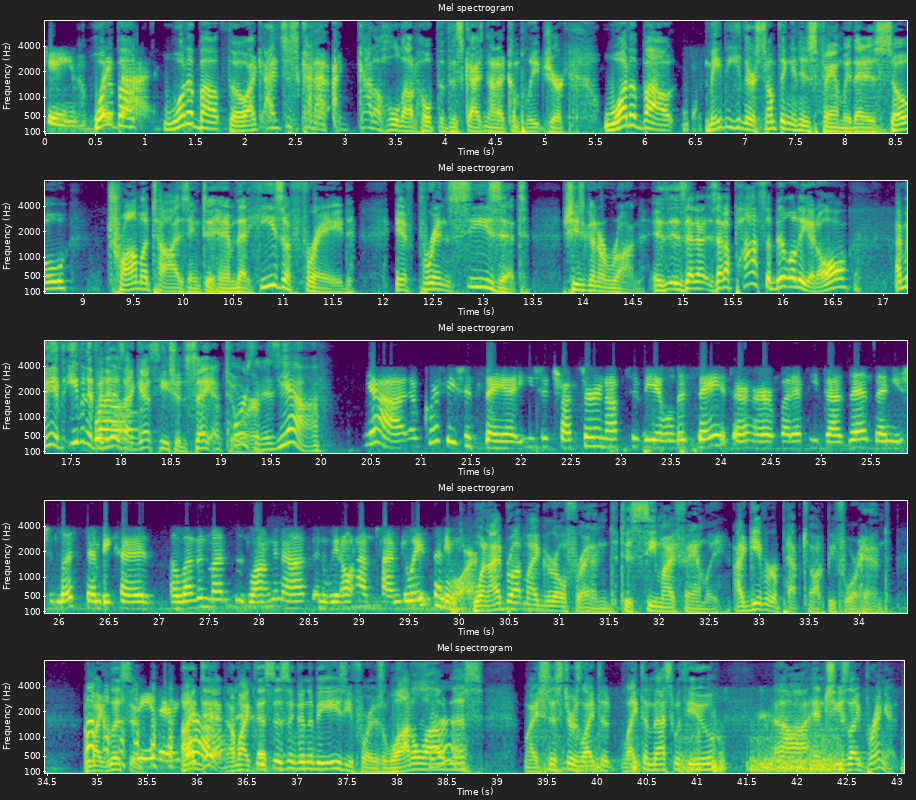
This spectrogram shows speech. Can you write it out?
games. What like about that. what about though? I, I just gotta I gotta hold out hope that this guy's not a complete jerk. What about maybe there's something in his family that is so traumatizing to him that he's afraid if Brynn sees it, she's gonna run. Is, is that a, is that a possibility at all? I mean, if, even if it is, I guess he should say it Of to course it is, yeah. Yeah, of course he should say it. He should trust her enough to be able to say it to her. But if he doesn't, then you should list him because 11 months is long enough and we don't have time to waste anymore. When I brought my girlfriend to see my family, I gave her a pep talk beforehand. I'm like, listen, See, I did. I'm like, this isn't going to be easy for you. There's a lot of loudness. My sisters like to like to mess with you, uh, and she's like, bring it.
